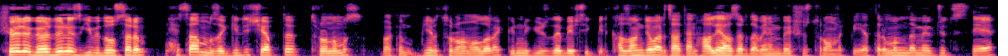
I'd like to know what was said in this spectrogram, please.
Şöyle gördüğünüz gibi dostlarım hesabımıza giriş yaptı Tron'umuz. Bakın bir Tron olarak günlük %5'lik bir kazancı var. Zaten hali hazırda benim 500 Tron'luk bir yatırımım da mevcut siteye.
